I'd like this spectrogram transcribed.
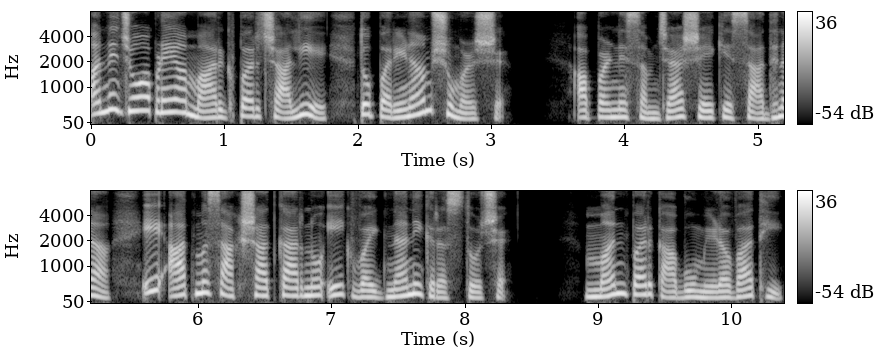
અને જો આપણે આ માર્ગ પર ચાલીએ, તો પરિણામ શું મળશે? આપણને સમજાશે કે સાધના એ આત્મસાક્ષાત્કારનો એક વૈજ્ઞાનિક રસ્તો છે. મન પર કાબૂ મેળવવાથી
